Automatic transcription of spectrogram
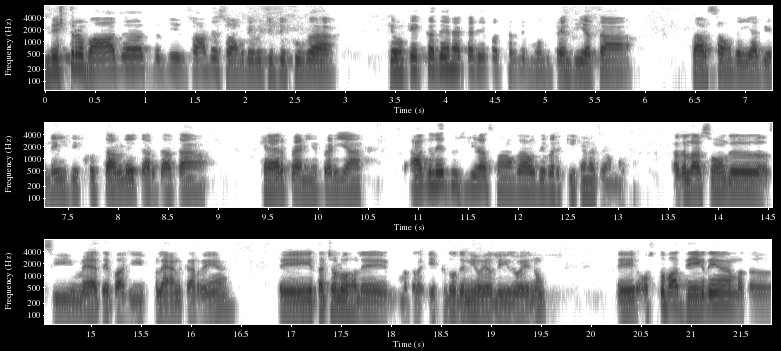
ਮਿਸਟਰ ਬਾਜ਼ ਦਲਜੀਤ ਸਾਹ ਦੇ ਸੌਂਗ ਦੇ ਵਿੱਚ ਦਿਖੂਗਾ, ਕਿਉਂਕਿ ਕਦੇ ਨਾ ਕਦੇ ਪੱਥਰ ਦੀ ਬੂੰਦ ਪੈਂਦੀ ਆ ਤਾਂ ਤਰਸ ਆਉਂਦੀ ਆ ਵੀ ਨਹੀਂ ਦੇਖੋ, ਤਰਲੇ ਕਰਦਾ ਤਾਂ ਖੈਰ ਪੈਣੀ ਪੈਣੀਆਂ। ਅਗਲੇ ਤੁਸੀਂ ਜਿਹੜਾ ਸੌਂਗ ਆ, ਉਹਦੇ ਬਾਰੇ ਕੀ ਕਹਿਣਾ ਚਾਹੁੰਦੇ ਅਗਲਾ ਸੌਂਗ ਅਸੀਂ, ਮੈਂ ਤੇ ਭਾਜੀ ਪਲਾਨ ਕਰ ਰਹੇ ਹਾਂ। ਤੇ ਇਹ ਤਾਂ ਚਲੋ ਹਲੇ ਮਤਲਬ ਇੱਕ ਦੋ ਦਿਨ ਹੀ ਹੋਏ ਰਿਲੀਜ਼ ਹੋਏ ਨੂੰ। ਤੇ ਉਸ ਤੋਂ ਬਾਅਦ ਦੇਖਦੇ ਹਾਂ, ਮਤਲਬ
